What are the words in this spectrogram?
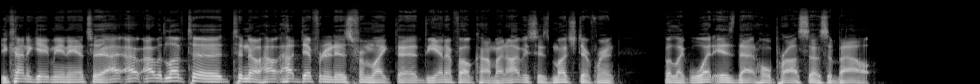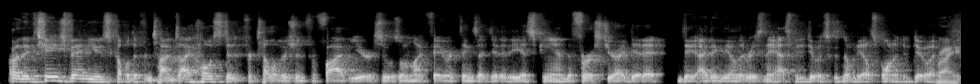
you kind of gave me an answer. I, I, I would love to to know how, how different it is from like the the NFL combine. Obviously, it's much different, but like, what is that whole process about? Oh, they've changed venues a couple different times. I hosted it for television for five years. It was one of my favorite things I did at ESPN. The first year I did it, they, I think the only reason they asked me to do it is because nobody else wanted to do it. Right.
